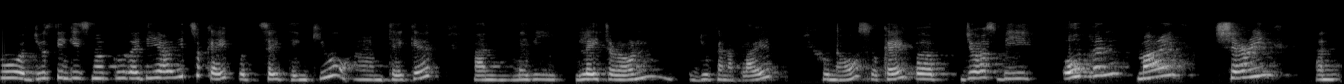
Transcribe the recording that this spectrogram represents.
or you think it's not good idea, it's okay, but say thank you and take it. And maybe later on you can apply it, who knows, okay? But just be open mind, sharing and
